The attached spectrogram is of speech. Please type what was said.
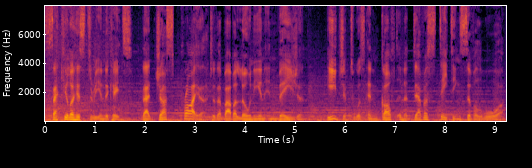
Secular history indicates that just prior to the Babylonian invasion, Egypt was engulfed in a devastating civil war.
